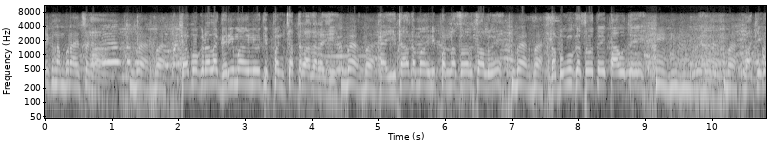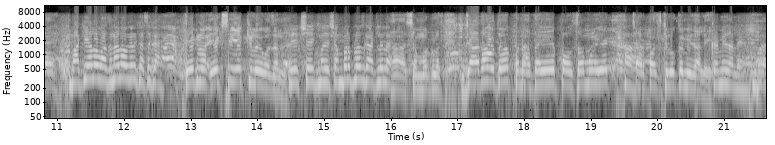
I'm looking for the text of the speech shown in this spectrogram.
एक नंबर आहे सगळं हा. बर बर. त्या बोकडाला घरी मागणी होती पंच्याहत्तर हजाराची. बर बर. काय इथं आता मागणी पन्नास हजार चालू आहे. बर बर. आता बघू कसं होतंय काय होतंय. बर. बाकी काय? बाकी याला वजनाला वगैरे कसं काय? एक न एकशे एक किलो आहे वजन. एकशे एक म्हणजे शंभर प्लस गाठलेलं आहे. हा शंभर प्लस. जादा होतं पण आता हे पावसामुळे एक. चार पाच किलो कमी झाले. कमी झालंय बर.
